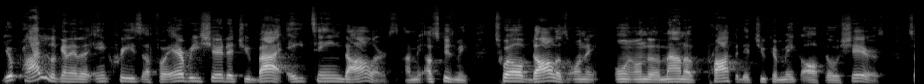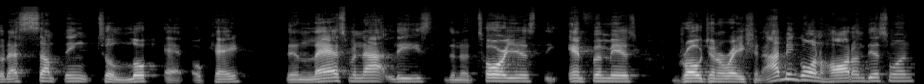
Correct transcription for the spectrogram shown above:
you're probably looking at an increase of for every share that you buy, $18. I mean, excuse me, $12 on the on, on the amount of profit that you can make off those shares. So that's something to look at. Okay. Then last but not least, the notorious, the infamous GrowGeneration. I've been going hard on this one,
